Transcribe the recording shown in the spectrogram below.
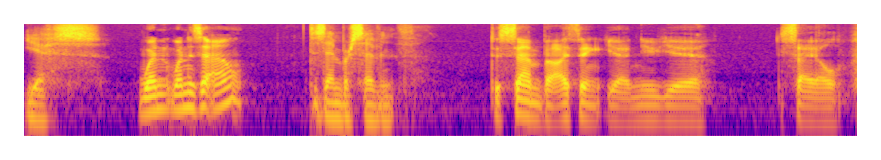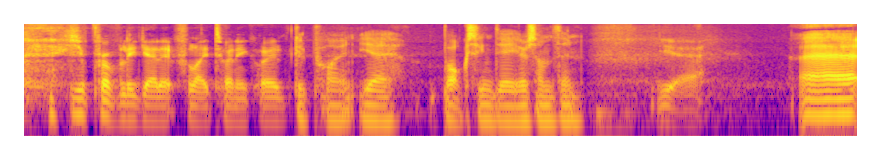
Yes, When when is it out? December 7th. December, I think. Yeah, New Year sale. you probably get it for like twenty quid. Good point, yeah. Boxing Day or something. Yeah. Uh,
